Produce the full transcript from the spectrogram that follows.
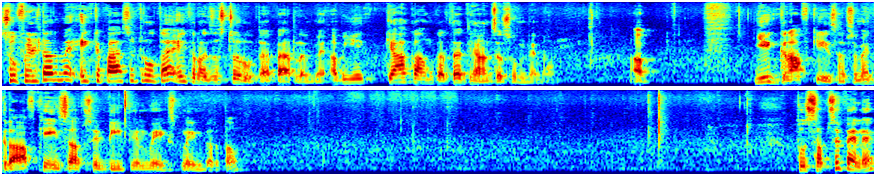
so filter में एक कैपेसिटर होता है, एक रजिस्टर होता है पैरेलल में. अब ये क्या काम करता है, ध्यान से सुन लेना. अब, ये ग्राफ के हिसाब से, मैं ग्राफ के हिसाब से डिटेल में एक्सप्लेन करता हूँ. तो सबसे पहले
